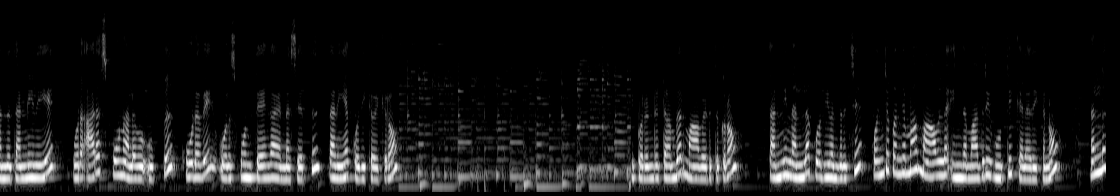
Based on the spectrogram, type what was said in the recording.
அந்த தண்ணியிலேயே ஒரு அரை ஸ்பூன் அளவு உப்பு கூடவே ஒரு ஸ்பூன் தேங்காய் எண்ணெய் சேர்த்து தனியாக கொதிக்க வைக்கிறோம். இப்போ ரெண்டு டம்ளர் மாவு எடுத்துக்கிறோம். தண்ணி நல்லா கொதி வந்துருச்சு. கொஞ்சம் கொஞ்சமாக மாவில் இந்த மாதிரி ஊற்றி கிளறிக்கணும். நல்லா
